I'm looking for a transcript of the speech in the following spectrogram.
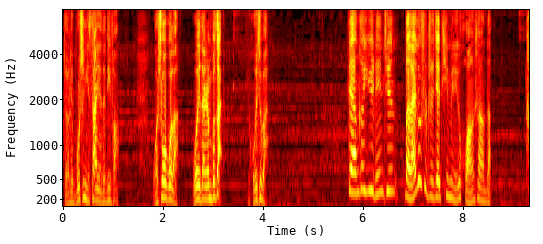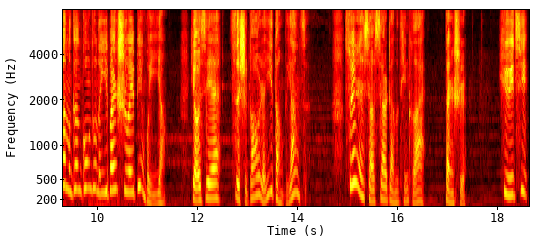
这里不是你撒野的地方。我说过了，魏大人不在，你回去吧。两个御林军本来就是直接听命于皇上的，他们跟宫中的一般侍卫并不一样。有些自视高人一等的样子，虽然小希儿长得挺可爱，但是语气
